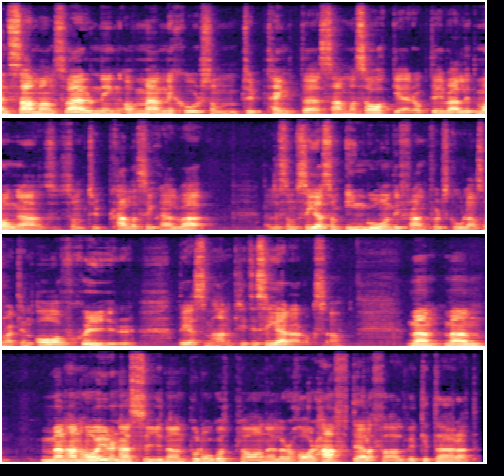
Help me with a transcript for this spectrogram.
en sammansvärvning av människor som typ tänkte samma saker. Och det är väldigt många som typ kallar sig själva eller som ses som ingående i Frankfurtskolan som verkligen avskyr det som han kritiserar också. Men, men, men han har ju den här synen på något plan, eller har haft det i alla fall, vilket är att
